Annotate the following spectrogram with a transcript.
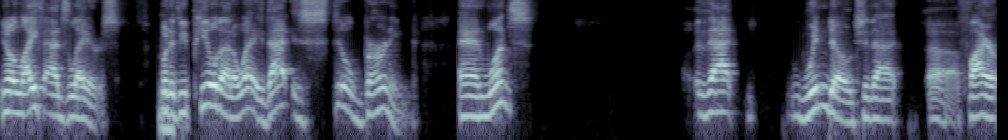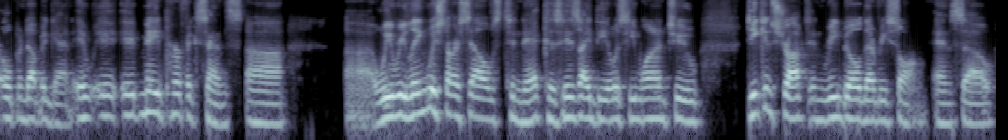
you know life adds layers, but Mm. if you peel that away, that is still burning. And once that window to that uh, fire opened up again, it, it, it made perfect sense. Uh, uh, we relinquished ourselves to Nick because his idea was he wanted to deconstruct and rebuild every song. And so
